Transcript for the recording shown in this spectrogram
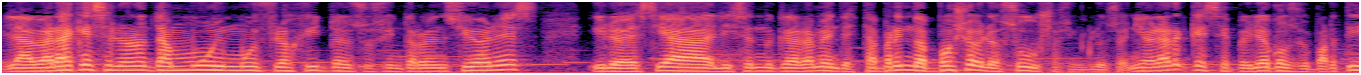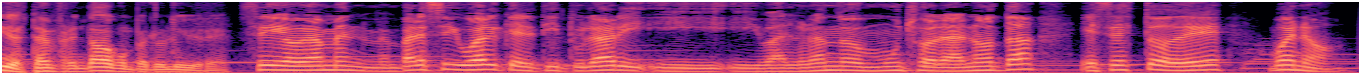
la verdad que se lo nota muy, muy flojito en sus intervenciones y lo decía Licendo claramente, está perdiendo apoyo de los suyos incluso. Ni hablar que se peleó con su partido, está enfrentado con Perú Libre. Sí, obviamente, me parece igual que el titular y, valorando mucho la nota, es esto de, bueno,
